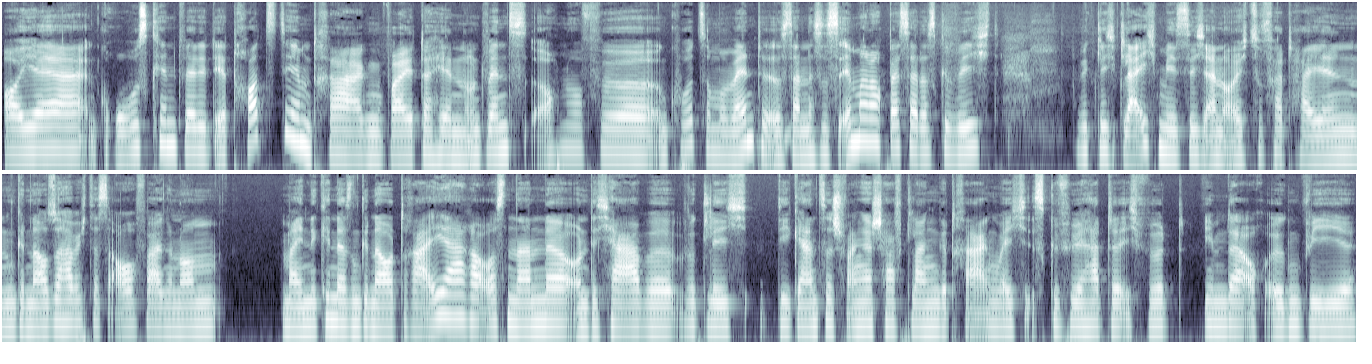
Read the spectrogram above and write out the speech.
euer Großkind werdet ihr trotzdem tragen weiterhin. Und wenn es auch nur für kurze Momente ist, dann ist es immer noch besser, das Gewicht wirklich gleichmäßig an euch zu verteilen. genauso habe ich das auch wahrgenommen. Meine Kinder sind genau drei Jahre auseinander und ich habe wirklich die ganze Schwangerschaft lang getragen, weil ich das Gefühl hatte, ich würde ihm da auch irgendwie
